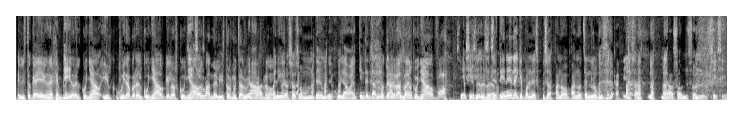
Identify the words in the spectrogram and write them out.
He visto que ahí hay un ejemplillo del cuñado y el, cuidado con el cuñado, que los cuñados van de listos muchas veces. No, son peligrosos, son de, cuidado. Hay que intentar no tener. La raza del cuñado. sí, sí, sí. Y si se tienen, hay que poner excusas para no, para no tenerlos muy cerca. Que ya sabes, los cuñados son. son sí, sí.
